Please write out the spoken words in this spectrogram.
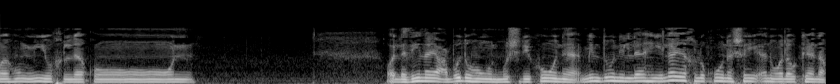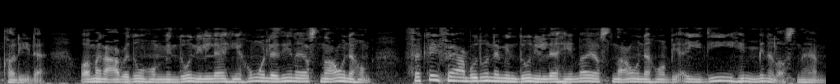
وهم يخلقون. والذين يعبدهم المشركون من دون الله لا يخلقون شيئا ولو كان قليلا. ومن عبدوهم من دون الله هم الذين يصنعونهم. فكيف يعبدون من دون الله ما يصنعونه بأيديهم من الأصنام؟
